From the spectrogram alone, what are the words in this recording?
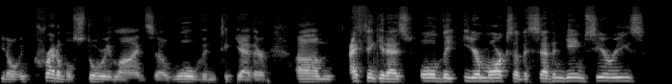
you know, incredible storylines uh, woven together. Um, I think it has all the earmarks of a seven game series.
